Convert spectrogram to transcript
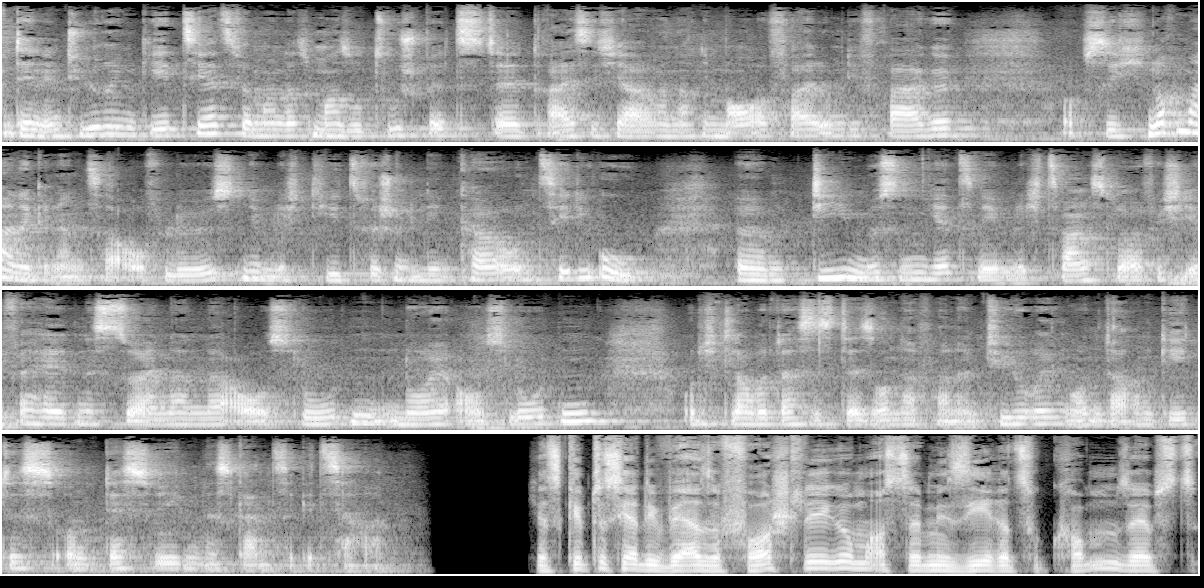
Denn in Thüringen geht es jetzt, wenn man das mal so zuspitzt, 30 äh, Jahre nach dem Mauerfall um die Frage, ob sich nochmal eine Grenze auflöst, nämlich die zwischen Linker und CDU. Ähm, die müssen jetzt nämlich zwangsläufig ihr Verhältnis zueinander ausloten, neu ausloten. Und ich glaube, das ist der Sonderfall in Thüringen und darum geht es und deswegen das ganze Gezerre. Jetzt gibt es ja diverse Vorschläge, um aus der Misere zu kommen. Selbst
